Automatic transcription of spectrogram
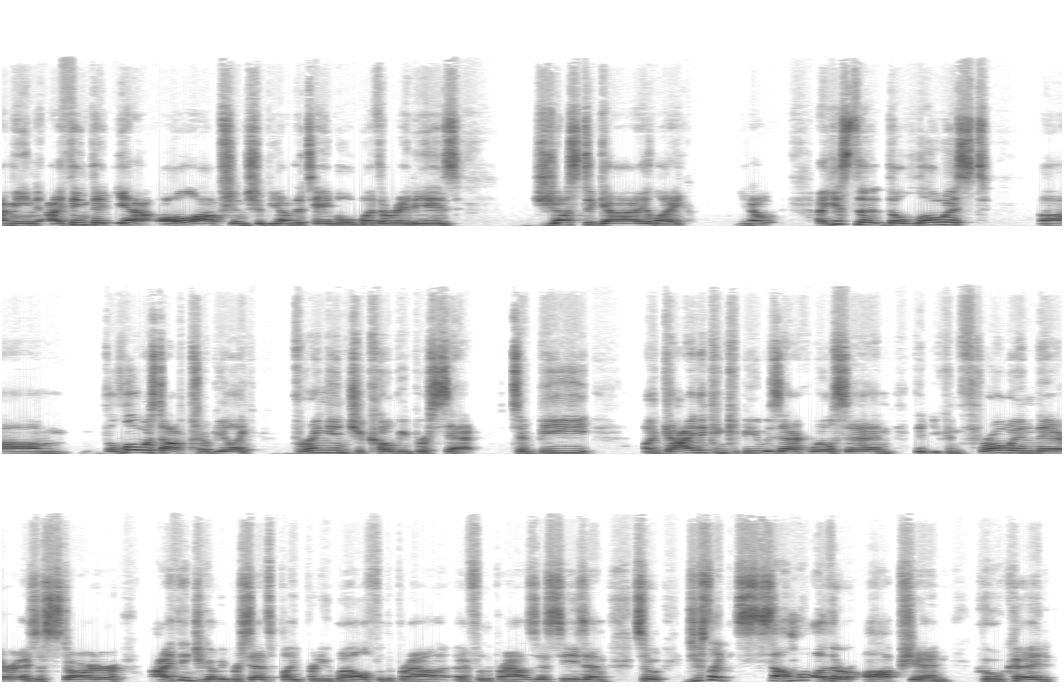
I mean, I think that yeah, all options should be on the table, whether it is just a guy like you know i guess the the lowest um the lowest option would be like bring in jacoby brissett to be a guy that can compete with Zach Wilson that you can throw in there as a starter. I think Jacoby Brissett's played pretty well for the Brown uh, for the Browns this season. So just like some other option who could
